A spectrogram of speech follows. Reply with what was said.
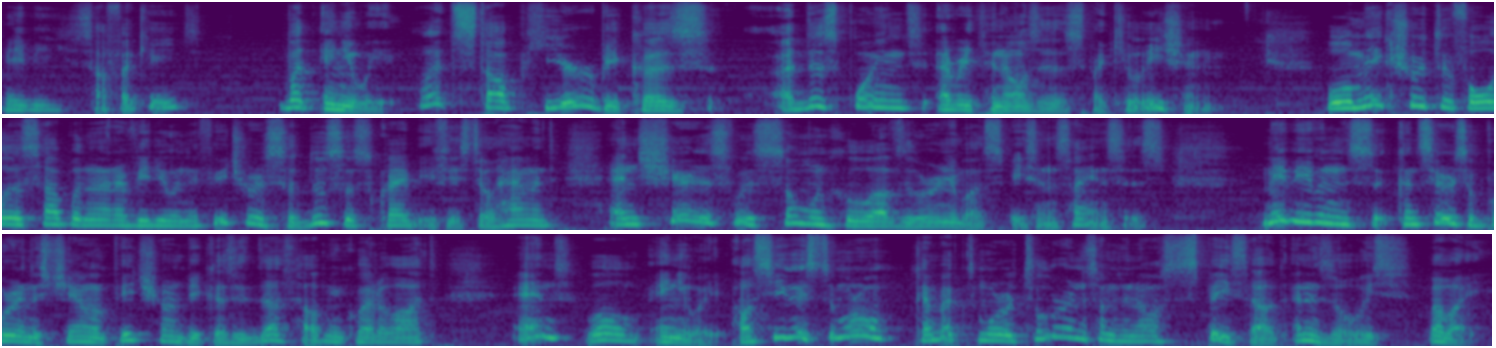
maybe suffocate. But anyway, let's stop here because at this point everything else is speculation. We'll make sure to follow this up with another video in the future, so do subscribe if you still haven't, and share this with someone who loves learning about space and sciences. Maybe even consider supporting this channel on Patreon because it does help me quite a lot. And, well, anyway, I'll see you guys tomorrow. Come back tomorrow to learn something else, space out, and as always, bye bye.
